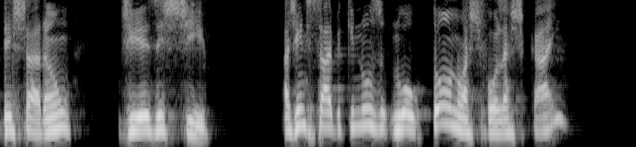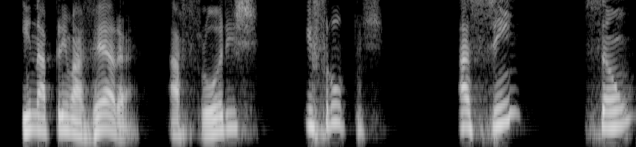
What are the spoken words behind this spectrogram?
deixarão de existir. A gente sabe que no, no outono as folhas caem e na primavera há flores e frutos. Assim são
